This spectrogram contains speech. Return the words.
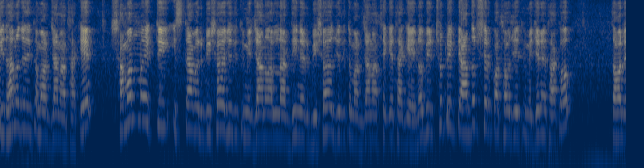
বিধানও যদি তোমার জানা থাকে, সামান্য একটি ইসলামের বিষয় যদি তুমি জানো, আল্লাহর দিনের বিষয় যদি তোমার জানা থেকে থাকে, নবীর ছোট একটি আদর্শের কথাও যদি তুমি জেনে থাকো, তাহলে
